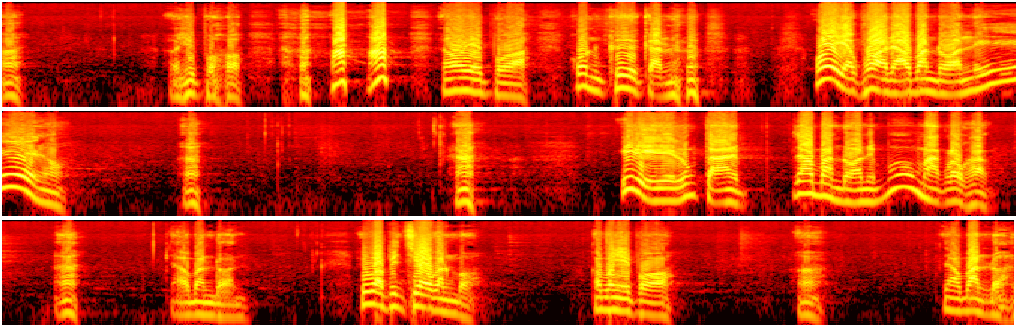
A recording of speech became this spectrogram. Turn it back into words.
อะพญายปอเอาพญายปอ คนคือกันโอ้ยอยากพ่อดาวบันดอนนี่เนาะฮะฮะอีนี่หลวงตาเนี่ยดาวบันดอนเนี่ยบ่มากเราครับอะดาวบันดอน คือว่าเป็นเชี่ยวกันบ่ก็ไม่ใช่พอเออเจ้าบ้านดอน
